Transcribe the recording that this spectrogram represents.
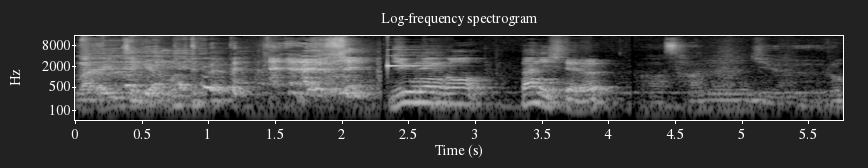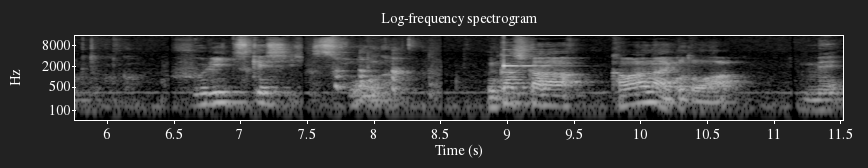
まだ1秒持ってる。10年後何してる？あ36とかか。振付師。そうなん昔から変わらないことは？目。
